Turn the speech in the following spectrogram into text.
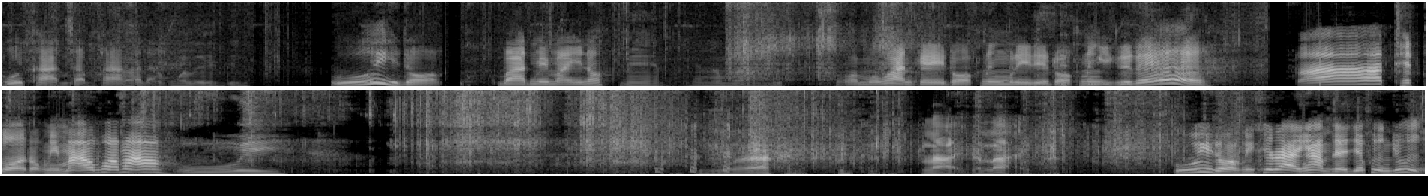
โอ้ยขาดสับขาดก็ได้ออกมาเลยดึงอุ้ยดอกบานใหม่ๆเนาะแม่นยังงามๆอยู่วันเมื่อวานก็ได้ดอกหนึงมื้อนี้ได้ดอกหนึงอีกเลยเด้อป้าดเฮ็ดก่อดอกนี้มาเอาพ่อมาเอาโอ้ย ถือว่าขันขึ้นขึ้นไล่ก็ไล่ครับอุ้ยดอกนี้คือลายงามแต่จะพึ่งจะพึ่ง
